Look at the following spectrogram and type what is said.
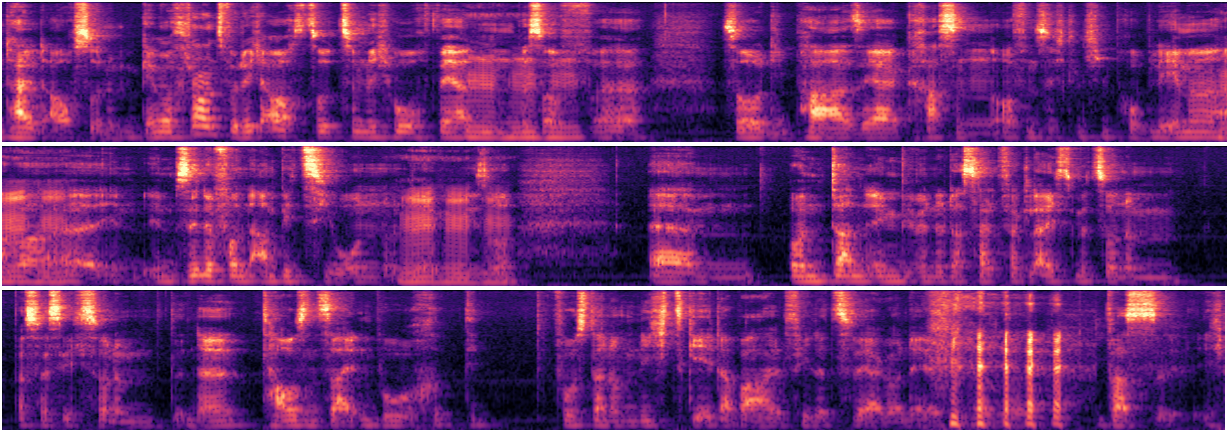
und halt auch so einem Game of Thrones würde ich auch so ziemlich hoch werden, mhm. bis auf mhm. äh, so die paar sehr krassen offensichtlichen Probleme, mhm. aber äh, in, im Sinne von Ambitionen und mhm. irgendwie so. Mhm. Ähm, und dann irgendwie, wenn du das halt vergleichst mit so einem, was weiß ich, so einem ne, 1000 Seiten Buch, wo es dann um nichts geht, aber halt viele Zwerge und Elfen. also, was ich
